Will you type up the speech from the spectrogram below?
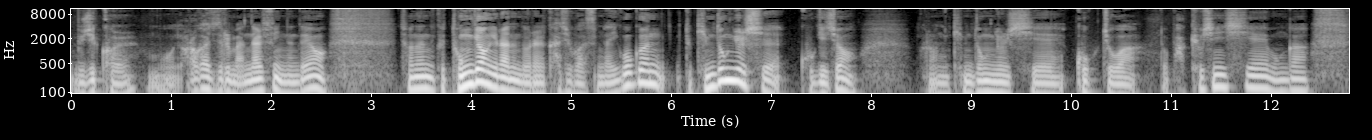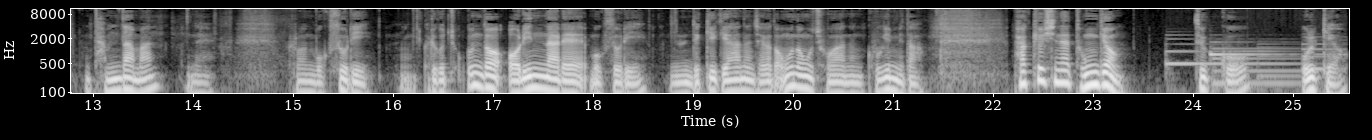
뮤지컬, 뭐 여러 가지들을 만날 수 있는데요. 저는 그 동경이라는 노래를 가지고 왔습니다. 이 곡은 또 김동률 씨의 곡이죠. 그런 김동률 씨의 곡조와 또 박효신 씨의 뭔가 좀 담담한 네, 그런 목소리 음, 그리고 조금 더 어린 날의 목소리를 느끼게 하는 제가 너무너무 좋아하는 곡입니다. 박효신의 동경 듣고 올게요.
